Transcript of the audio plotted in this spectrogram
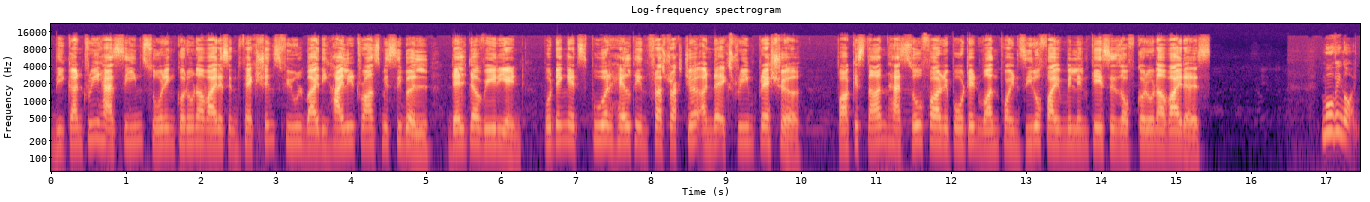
The country has seen soaring coronavirus infections fueled by the highly transmissible Delta variant, putting its poor health infrastructure under extreme pressure. Pakistan has so far reported 1.05 million cases of coronavirus. Moving on.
